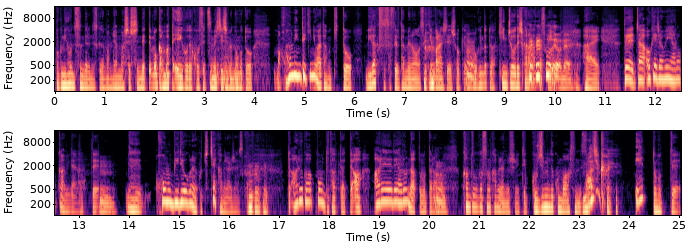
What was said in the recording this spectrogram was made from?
僕日本に住んでるんですけど、まあ、ミャンマー出身でって、もう頑張って英語でこう説明して自分のことを。まあ、本人的には多分きっとリラックスさせるための世間話でしょうけど、うん僕にとっては緊張でしかなかった そうだよねはい。で、じゃあ、OK、じゃあウィンやろうか、みたいになって。うんで、ホームビデオぐらいのこうちっちゃいカメラあるじゃないですか。で、あれがポンって立ってあって、あ、あれでやるんだと思ったら、うん監督がそのカメラの後ろに行って、ご自分でこう回すんですよ。マジかいえ？と思って、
